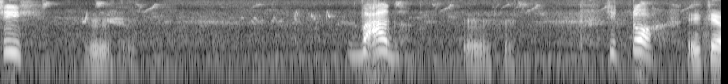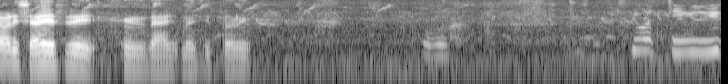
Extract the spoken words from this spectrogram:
સિંહ હમ, વાઘ હમ. ચિત્તો એ કે વાળી શહેર છે બાગ નથી તો નહીં ચીવી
